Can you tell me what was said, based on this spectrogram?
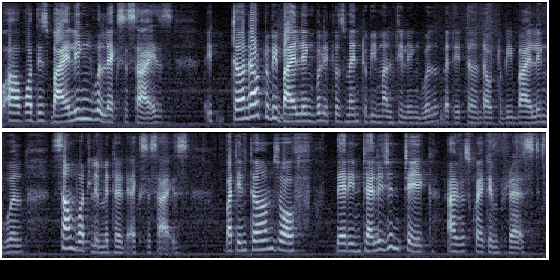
uh, what this bilingual exercise it turned out to be bilingual, it was meant to be multilingual, but it turned out to be bilingual, somewhat limited exercise. But in terms of their intelligent take, I was quite impressed.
